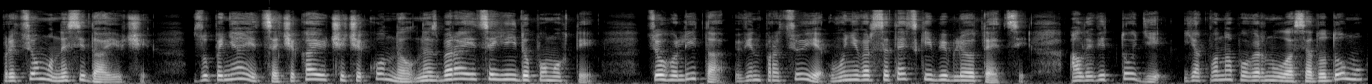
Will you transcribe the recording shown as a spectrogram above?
при цьому не сідаючи. Зупиняється, чекаючи, чи Коннел не збирається їй допомогти. Цього літа він працює в університетській бібліотеці, але відтоді, як вона повернулася додому,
